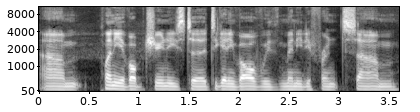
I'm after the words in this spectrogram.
um, plenty of opportunities to, to get involved with many different um,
